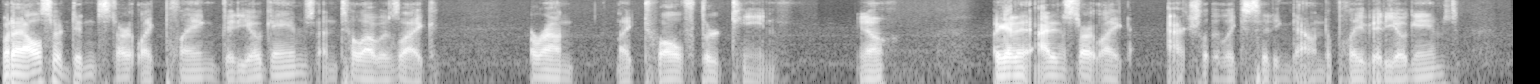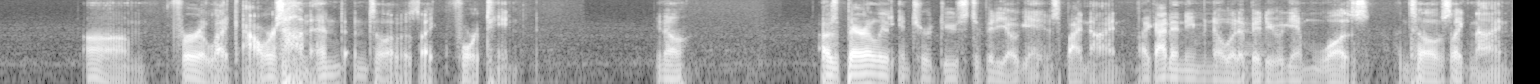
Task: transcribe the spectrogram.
but I also didn't start like playing video games until I was like around like 12, 13, you know? Like I didn't, I didn't start like actually like sitting down to play video games um, for like hours on end until I was like 14. You know, I was barely introduced to video games by nine. Like I didn't even know what a video game was until I was like nine,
